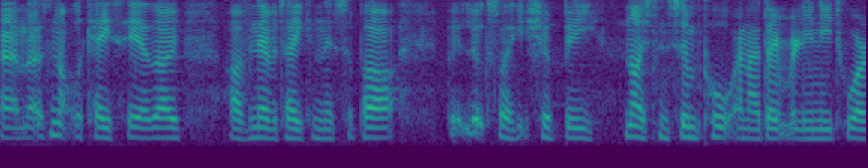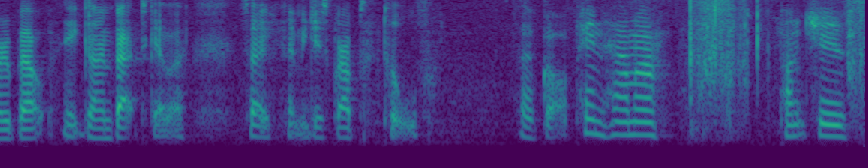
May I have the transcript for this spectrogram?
Um, that's not the case here though, I've never taken this apart but it looks like it should be nice and simple and I don't really need to worry about it going back together. So let me just grab some tools. I've got a pin hammer, punches,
